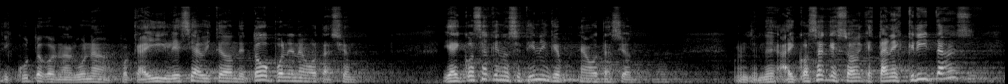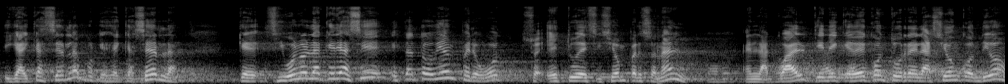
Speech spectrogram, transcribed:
discuto con alguna, porque hay iglesias, viste, donde todo ponen a votación. Y hay cosas que no se tienen que poner a votación. ¿Me entendés? Hay cosas que, son, que están escritas y hay que hacerlas porque hay que hacerlas. Que si vos no la querés hacer, está todo bien, pero vos, es tu decisión personal, en la cual tiene que ver con tu relación con Dios,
